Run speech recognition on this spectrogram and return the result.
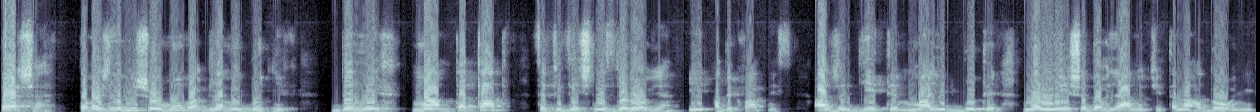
Перша та важливіша умова для майбутніх денних мам та тат це фізичне здоров'я і адекватність. Адже діти мають бути не лише доглянуті та нагодовані,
